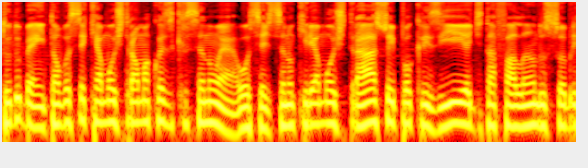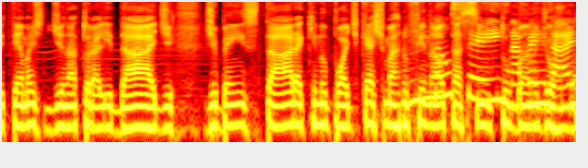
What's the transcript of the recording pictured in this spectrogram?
Tudo bem, então você quer mostrar uma coisa que você não é. Ou seja, você não queria mostrar a sua hipocrisia de estar falando sobre temas de naturalidade, de bem-estar aqui no podcast, mas no final não tá se sei, na entubando de verdade,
